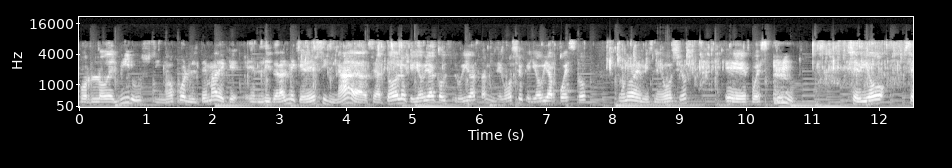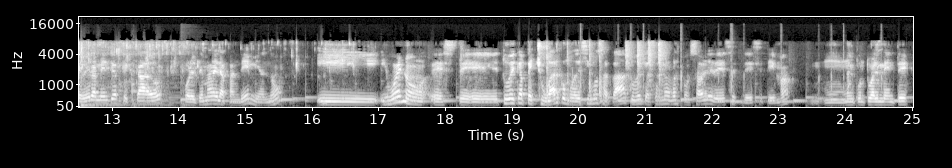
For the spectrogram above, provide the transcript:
por lo del virus, sino por el tema de que eh, literal me quedé sin nada. O sea, todo lo que yo había construido, hasta mi negocio que yo había puesto, uno de mis negocios, eh, pues se vio severamente afectado por el tema de la pandemia, ¿no? Y, bueno, este, tuve que apechugar, como decimos acá, tuve que hacerme responsable de ese, de ese tema, muy puntualmente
